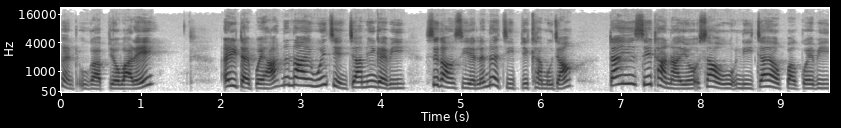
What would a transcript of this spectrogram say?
ခံတူကပြောပါတယ်။အဲ့ဒီတိုက်ပွဲဟာနှစ်နာရီဝန်းကျင်ကြာမြင့်ခဲ့ပြီးစစ်ကောင်စီရဲ့လက်နက်ကြီးပစ်ခတ်မှုကြောင့်တိုင်းရင်းစေးဌာနရုံးအဆောက်အဦအနီးကြားရောက်ပောက်ကွဲပြီး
